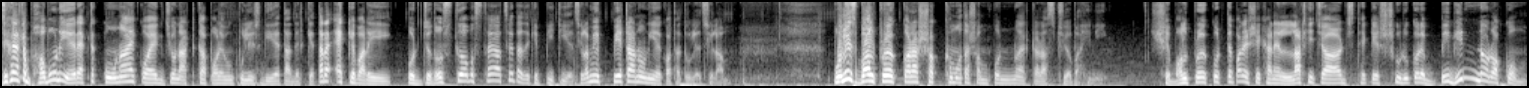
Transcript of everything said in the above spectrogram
যেখানে একটা ভবনের একটা কোনায় কয়েকজন আটকা পড়ে এবং পুলিশ গিয়ে তাদেরকে, তারা একেবারেই পর্যদস্ত অবস্থায় আছে, তাদেরকে পিটিয়েছিল। আমি পেটানো নিয়ে কথা তুলেছিলাম। পুলিশ বল প্রয়োগ করার সক্ষমতা সম্পন্ন একটা রাষ্ট্রীয় বাহিনী। সে বল প্রয়োগ করতে পারে, সেখানে লাঠিচার্জ থেকে শুরু করে বিভিন্ন রকম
